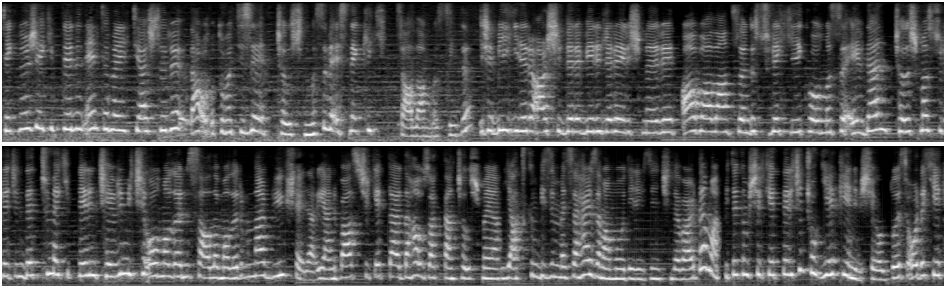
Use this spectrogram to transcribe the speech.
teknoloji ekiplerinin en temel ihtiyaçları daha otomatize çalışılması ve esneklik sağlanmasıydı. İşte bilgileri, arşivlere, verilere erişmeleri, ağ bağlantılarında süreklilik olması, evden çalışma sürecinde tüm ekiplerin çevrim içi olmalarını sağlamaları bunlar büyük şeyler. Yani bazı şirketler daha uzaktan çalışmaya yatkın. Bizim mesela her zaman modelimizin içinde vardı ama bir takım şirketler için çok yepyeni bir şey oldu. Dolayısıyla oradaki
